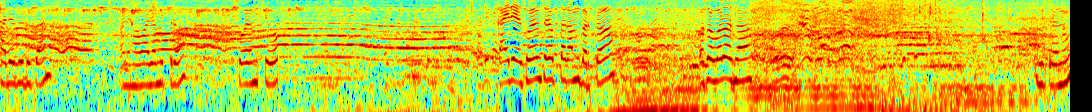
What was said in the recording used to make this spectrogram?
खाद्याचं दुकान आणि हा माझा मित्र स्वयंसेवक. काय रे स्वयंसेवकचं काम करतं. कसं बरं ना. मित्रांनो.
